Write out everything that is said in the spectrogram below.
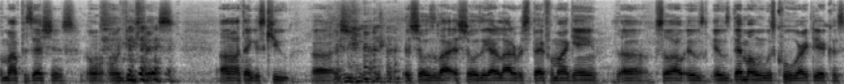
my possessions on, on defense. Uh, I think it's cute. Uh, it shows a lot. It shows they got a lot of respect for my game. Uh, so I, it was it was that moment was cool right there because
